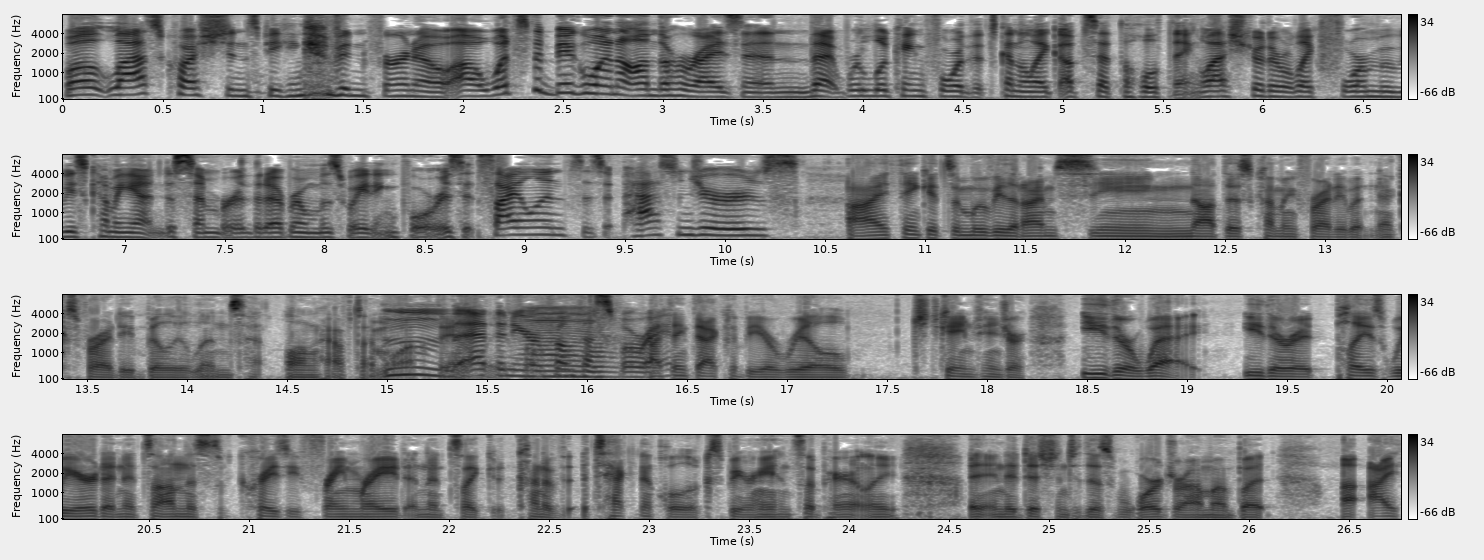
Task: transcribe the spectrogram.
Well, last question. Speaking of Inferno, uh, what's the big one on the horizon that we're looking for that's going to like upset the whole thing? Last year there were like four movies coming out in December that everyone was waiting for. Is it Silence? Is it Passengers? I think it's a movie that I'm seeing not this coming Friday, but next Friday. Billy Lynn's long halftime walk. Mm, at the New York Film Festival, right? I think that could be a real game changer. Either way, either it plays weird and it's on this crazy frame rate and it's like a kind of a technical experience apparently, in addition to this war drama. But I, I,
